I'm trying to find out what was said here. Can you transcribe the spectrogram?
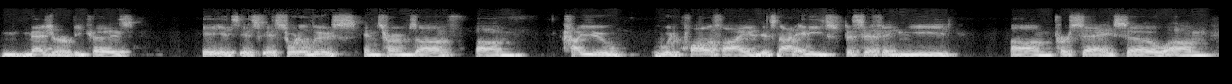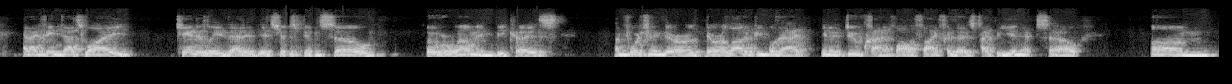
measure because it's it's it's sort of loose in terms of um, how you would qualify. And it's not any specific need um, per se. So um, and I think that's why candidly that it, it's just been so overwhelming because unfortunately, there are there are a lot of people that you know do kind of qualify for those type of units. So um,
